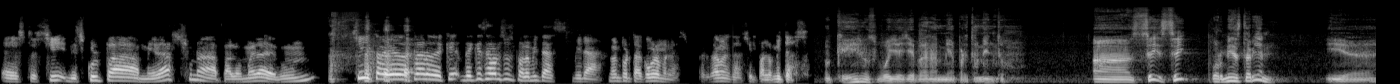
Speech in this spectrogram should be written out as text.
este, sí, disculpa, ¿me das una palomera de Dune? Sí, caballero, claro, ¿de qué, ¿de qué sabor sus palomitas? Mira, no importa, cóbramelas, pero dámelas sin palomitas. Ok, los voy a llevar a mi apartamento. Ah, sí, sí, por mí está bien. ¿Y eh,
